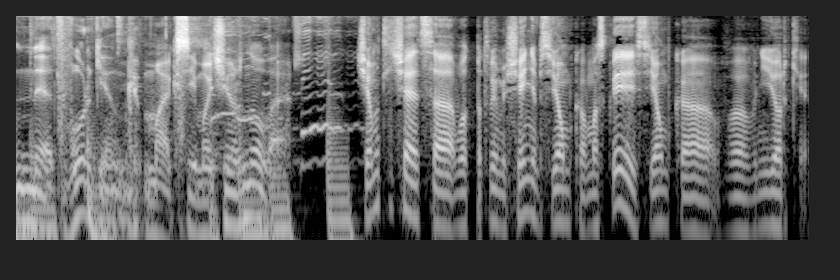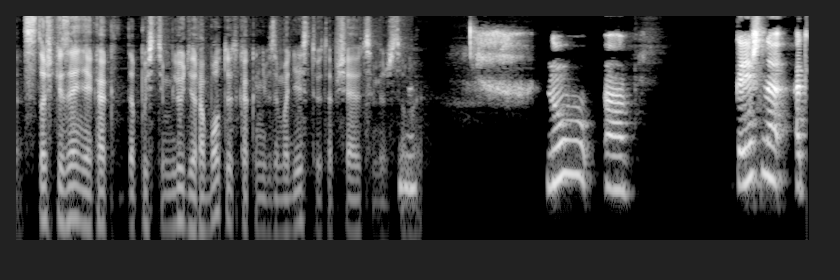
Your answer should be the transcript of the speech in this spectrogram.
Нетворкинг Максима Чернова. Чем отличается, вот по твоим ощущениям, съемка в Москве и съемка в, в Нью-Йорке? С точки зрения, как, допустим, люди работают, как они взаимодействуют, общаются между собой? Ну, а, Конечно, от,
